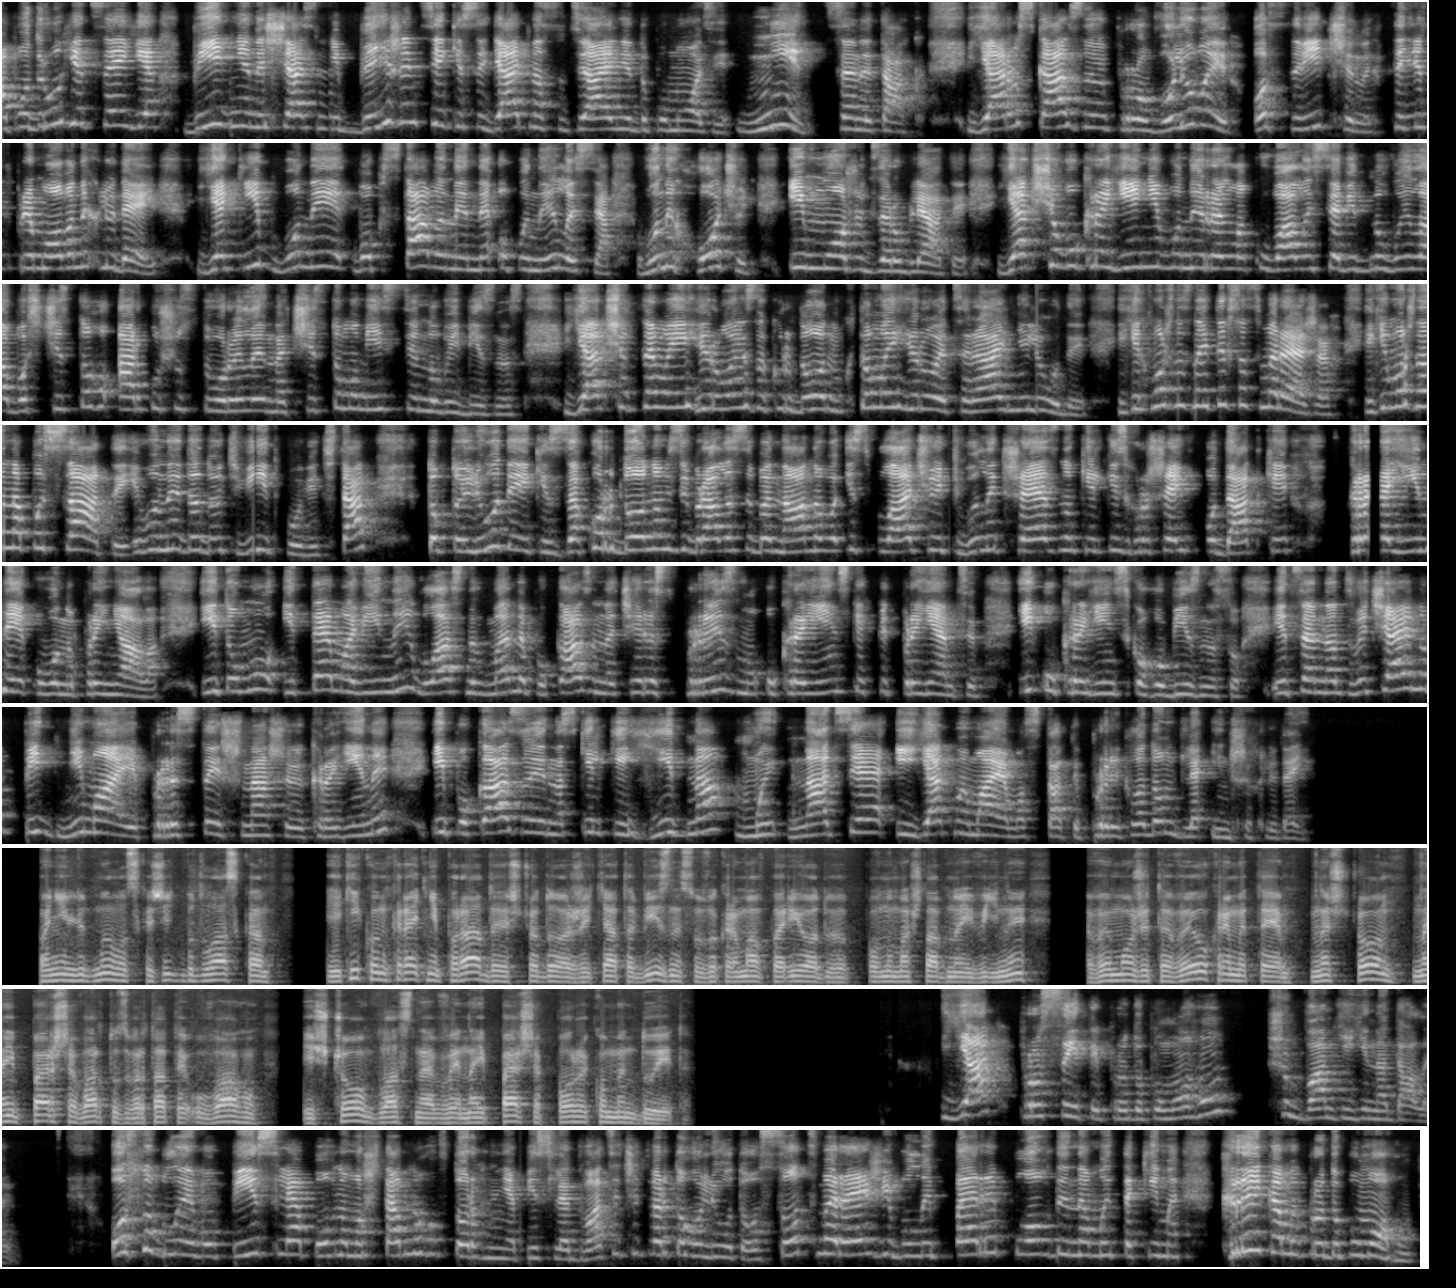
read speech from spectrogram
А по-друге, це є бідні нещасні біженці, які сидять на соціальній допомозі. Ні, це не так. Я розказую про вольових, освічених, цілеспрямованих людей, які б вони в обставини не опинилися, вони хочуть і можуть заробляти. Якщо в Україні вони релакувалися, відновили або з чистого аркушу створили на чистому місці новий бізнес. Якщо це мої герої за кордоном, хто мої герої? Це реальні люди, яких можна знайти в соцмережах, які можна написати, і вони дадуть відповідь. Так, тобто люди, які за кордоном зібрали себе наново і сплачують величезну кількість грошей в податки. Країни, яку вона прийняла, і тому і тема війни власне в мене показана через призму українських підприємців і українського бізнесу, і це надзвичайно піднімає престиж нашої країни і показує наскільки гідна ми нація, і як ми маємо стати прикладом для інших людей. Пані Людмило, скажіть, будь ласка, які конкретні поради щодо життя та бізнесу, зокрема в період повномасштабної війни, ви можете виокремити, на що найперше варто звертати увагу, і що, власне, ви найперше порекомендуєте? Як просити про допомогу, щоб вам її надали? Особливо після повномасштабного вторгнення, після 24 лютого, соцмережі були переповненими такими криками про допомогу.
